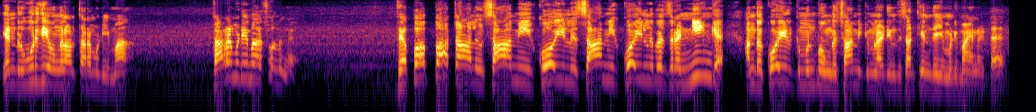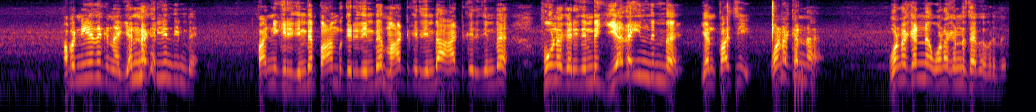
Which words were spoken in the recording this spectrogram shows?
என்று உறுதியை உங்களால் தர முடியுமா? தர முடியுமா சொல்லுங்க. பார்த்தாலும் சாமி கோயில் சாமி கோயில்னு பேசுகிற நீங்கள் அந்த கோயிலுக்கு முன்பு உங்கள் சாமிக்கு முன்னாடி இந்த சத்தியம் செய்ய முடியுமா என்கிட்ட அப்போ நீ எதுக்கு நான் என்ன கரியும் திம்பேன் பன்னிக்கறி திம்பே பாம்பு கறி திம்பே மாட்டுக்கறி திம்பே ஆட்டுக்கறி திம்பே பூனைக்கறி திம்பே எதையும் திம்பே என் பசி உனக்கென்ன? உனக்கென்ன உனக்கு என்ன உனக்கு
